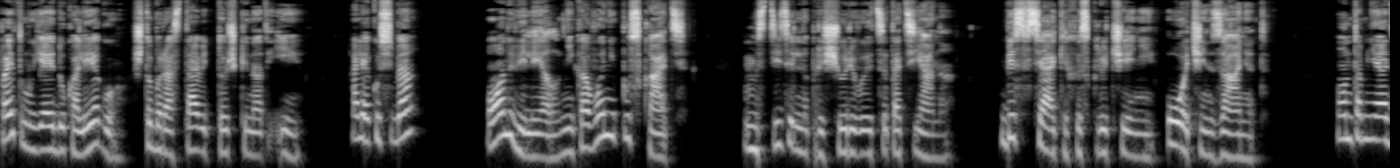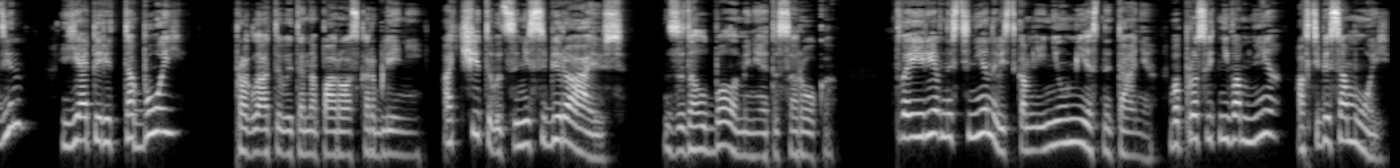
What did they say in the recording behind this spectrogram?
Поэтому я иду к Олегу, чтобы расставить точки над «и». Олег у себя? Он велел никого не пускать. Мстительно прищуривается Татьяна. Без всяких исключений, очень занят. Он там не один? Я перед тобой? Проглатывает она пару оскорблений. Отчитываться не собираюсь. Задолбала меня эта сорока. Твои ревность и ненависть ко мне неуместны, Таня. Вопрос ведь не во мне, а в тебе самой.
